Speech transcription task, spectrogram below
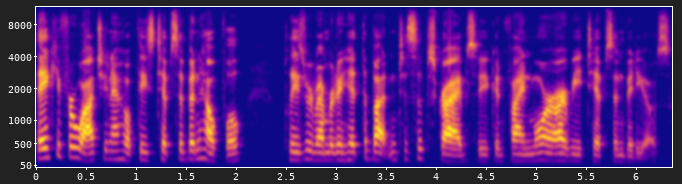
Thank you for watching. I hope these tips have been helpful. Please remember to hit the button to subscribe so you can find more RV tips and videos.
